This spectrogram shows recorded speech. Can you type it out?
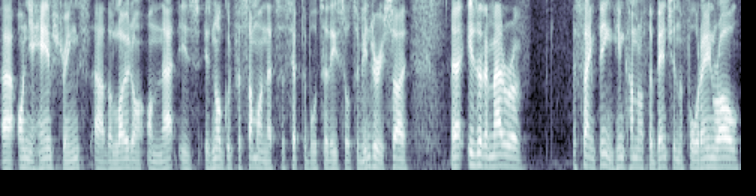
uh, on your hamstrings, uh, the load on, on that is, is not good for someone that's susceptible to these sorts of injuries. So, uh, is it a matter of the same thing, him coming off the bench in the 14 role,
